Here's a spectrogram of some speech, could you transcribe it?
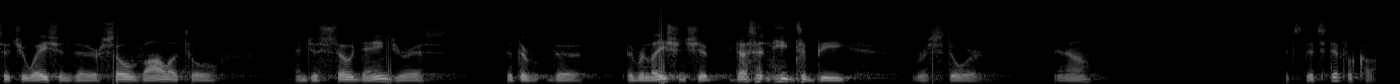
situations that are so volatile and just so dangerous that the, the, the relationship doesn't need to be restored. You know? It's, it's difficult.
